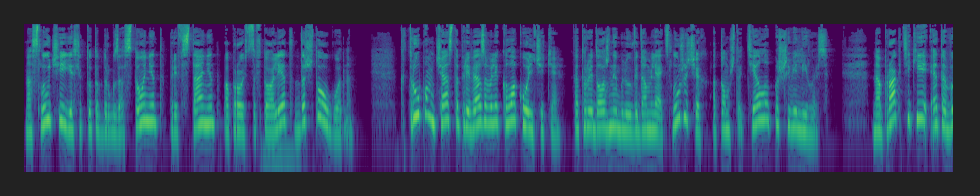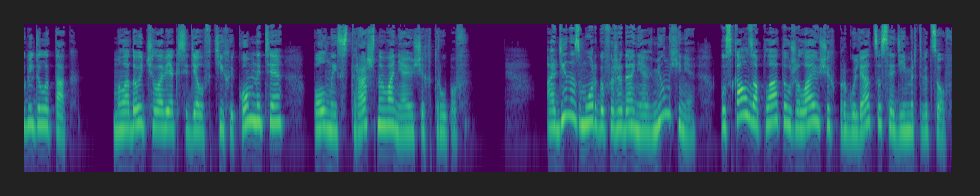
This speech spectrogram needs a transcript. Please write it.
На случай, если кто-то вдруг застонет, привстанет, попросится в туалет, да что угодно. К трупам часто привязывали колокольчики, которые должны были уведомлять служащих о том, что тело пошевелилось. На практике это выглядело так. Молодой человек сидел в тихой комнате, полной страшно воняющих трупов. Один из моргов ожидания в Мюнхене пускал за плату желающих прогуляться среди мертвецов.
